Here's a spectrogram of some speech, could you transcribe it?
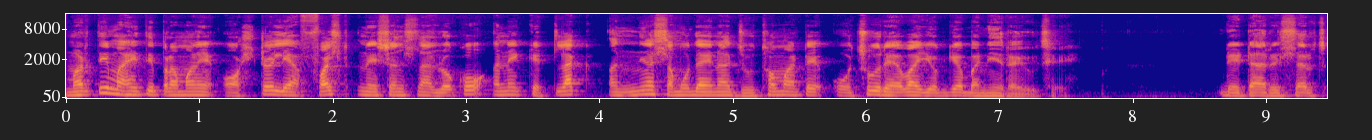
મળતી માહિતી પ્રમાણે ઓસ્ટ્રેલિયા ફર્સ્ટ નેશન્સના લોકો અને કેટલાક અન્ય સમુદાયના જૂથો માટે ઓછું રહેવા યોગ્ય બની રહ્યું છે. ડેટા રિસર્ચ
